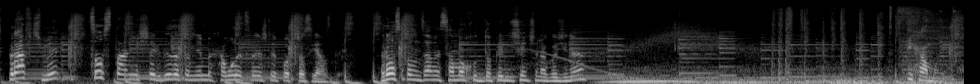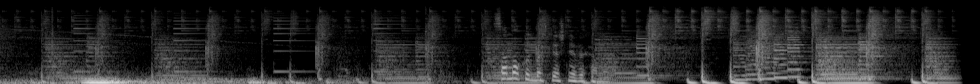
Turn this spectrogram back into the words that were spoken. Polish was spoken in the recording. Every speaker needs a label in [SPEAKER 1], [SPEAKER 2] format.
[SPEAKER 1] Sprawdźmy, co stanie się, gdy zaciągniemy hamulec ręczny podczas jazdy. Rozpędzamy samochód do 50 na godzinę i hamujemy. Samochód bezpiecznie wyhamował.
